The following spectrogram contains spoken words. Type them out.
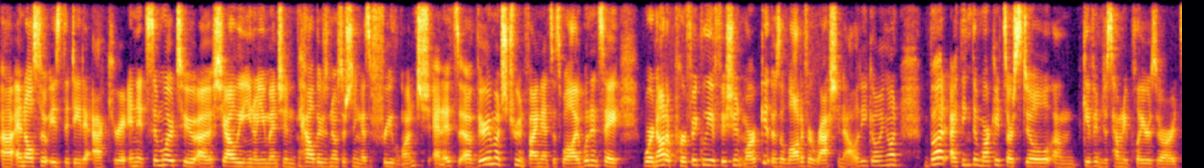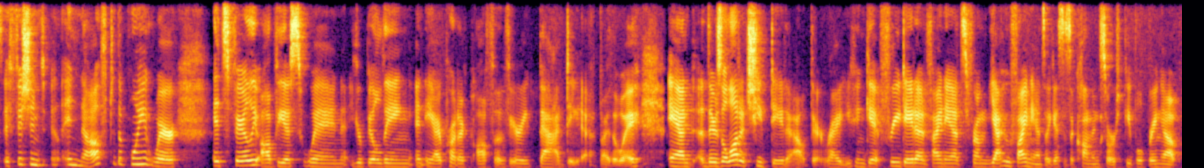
Uh, and also, is the data accurate? And it's similar to uh, Xiaoli, you know, you mentioned how there's no such thing as a free lunch. And it's uh, very much true in finance as well. I wouldn't say we're not a perfectly efficient market. There's a lot of irrationality going on. But I think the markets are still, um, given just how many players there are, it's efficient enough to the point where it's fairly obvious when you're building an AI product off of very bad data, by the way. And there's a lot of cheap data out there, right? You can get free data in finance from Yahoo Finance, I guess is a common source people bring up.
